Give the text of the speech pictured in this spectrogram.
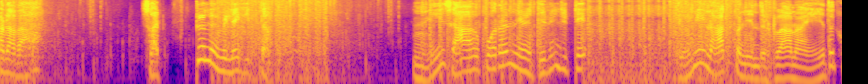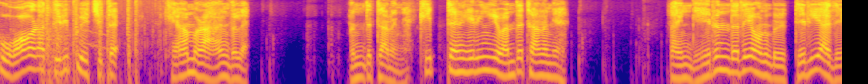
அடடா. சட்டுன்னு விலகிட்டான். நீ சாக போறன்னு எனக்கு தெரிஞ்சுட்டேன் துணி நாக் பண்ணியிருந்துருக்கலாம். நான் எதுக்கு ஓவரா திருப்பி வச்சுட்டேன். கேமரா ஆங்கிள் வந்துட்டானுங்க. கிட்ட நெருங்கி வந்துட்டானுங்க. நான் இங்கே இருந்ததே அவனுக்கு தெரியாது.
